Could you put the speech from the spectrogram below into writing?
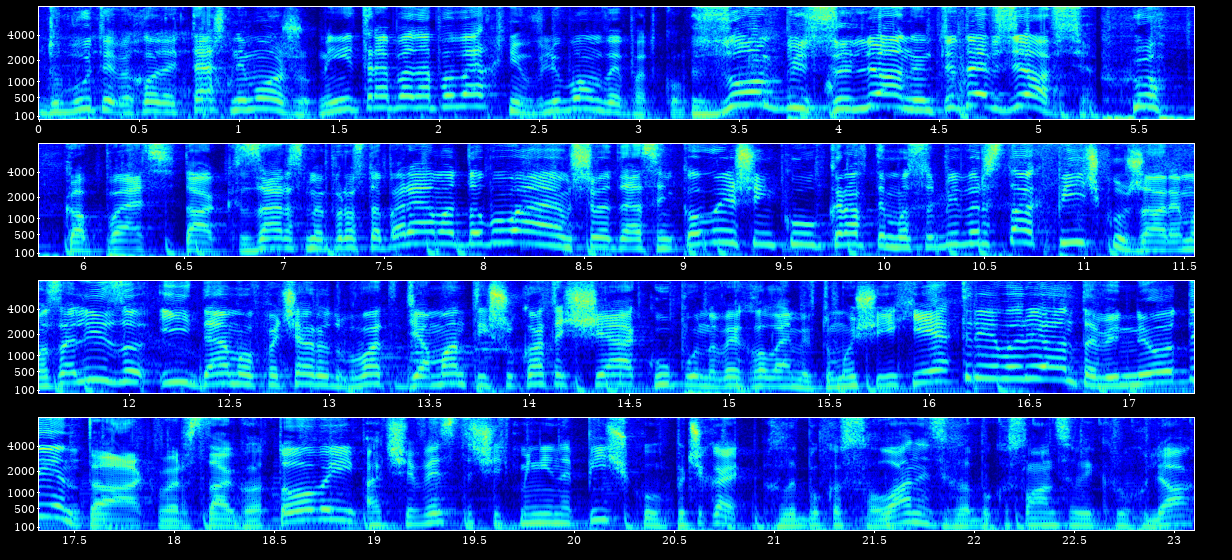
добути, виходить, теж не можу. Мені треба на поверхню в будь-якому випадку. Зомбі, селянин, ти де взявся? Хо, капець. Так, зараз ми просто беремо, добуваємо швидесенько вишеньку, крафтимо собі верстак, пічку, жаримо залізо і йдемо в печеру добувати діаманти і шукати ще купу нових големів, тому що їх є три варіанти, він не один. Так, верстак готовий. А чи вистачить мені на пічку? Почекай, глибокосланець, глибокосланцевий кругляк.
